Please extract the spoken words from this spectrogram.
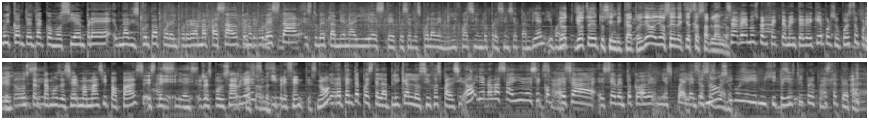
Muy contenta como siempre. Una disculpa por el programa pasado que No pude preocupes. estar. Estuve también ahí, este, pues en la escuela de mi hijo haciendo presencia también. Y bueno, Yo, yo estoy en tu sindicato, yo, yo sé de qué estás hablando. Sabemos perfectamente de qué, por supuesto, porque Sí. todos Sí. tratamos de ser mamás y papás este, es. responsables, Responsables. y presentes, ¿no? de repente pues te la aplican los hijos para decir, oye, no vas a ir a ese, esa, ese evento que va a haber en mi escuela. Entonces, no, bueno. sí voy a ir, mijito, ya estoy Ya preparada. estoy preparada.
